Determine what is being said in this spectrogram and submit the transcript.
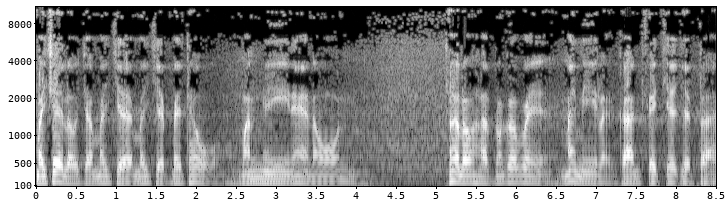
ไม่ใช่เราจะไม่เจ็บไม่เจ็บไม่เท่า มันมีแน่นอน ถ้าเราหัดมันก็ไม่ไม่มีแหละการเกิดเจ็บเจ็บตาย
